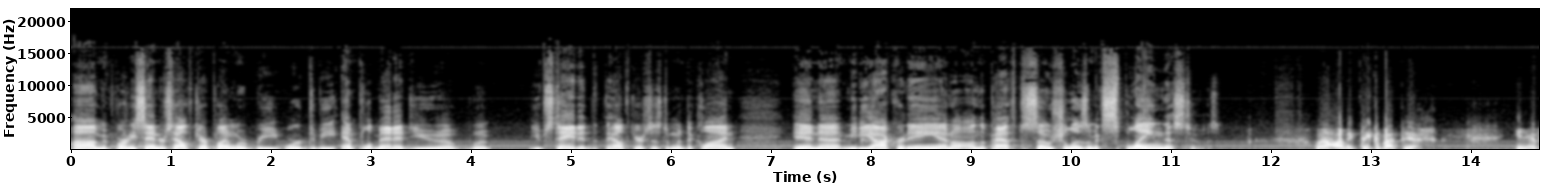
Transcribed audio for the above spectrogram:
Um, if Bernie Sanders' health care plan were, be, were to be implemented, you, uh, w- you've stated that the health care system would decline in uh, mediocrity and on the path to socialism. Explain this to us. Well, I mean, think about this. If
